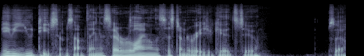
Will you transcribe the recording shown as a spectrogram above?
Maybe you teach them something instead of relying on the system to raise your kids too. So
